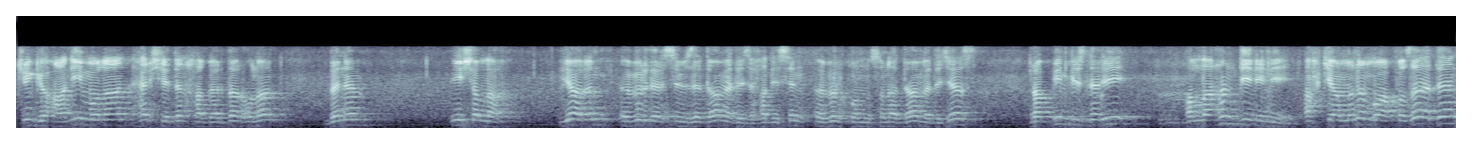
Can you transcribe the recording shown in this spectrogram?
Çünkü alim olan, her şeyden haberdar olan benim inşallah yarın öbür dersimize devam edeceğiz. Hadisin öbür konusuna devam edeceğiz. Rabbim bizleri Allah'ın dinini, ahkamını muhafaza eden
